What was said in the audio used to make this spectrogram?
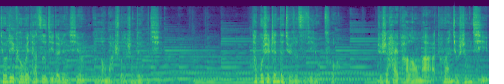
就立刻为他自己的任性跟老马说了声对不起。他不是真的觉得自己有错，只是害怕老马突然就生气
